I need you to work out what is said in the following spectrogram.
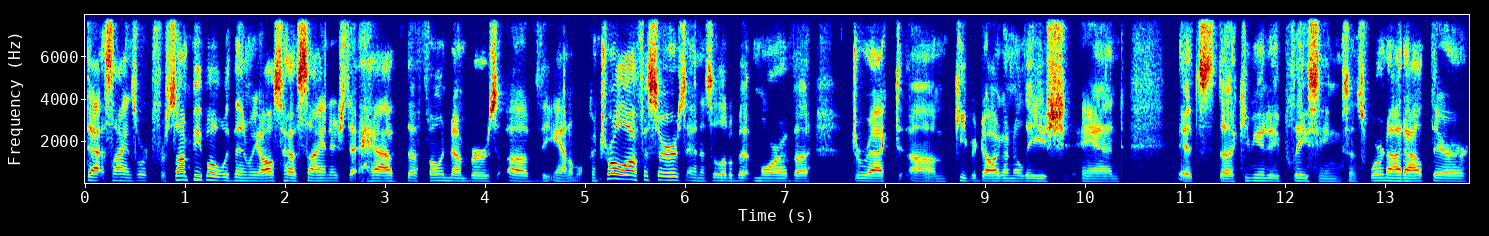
that signs work for some people, but then we also have signage that have the phone numbers of the animal control officers, and it's a little bit more of a direct um, keep your dog on a leash and it's the community policing since we're not out there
